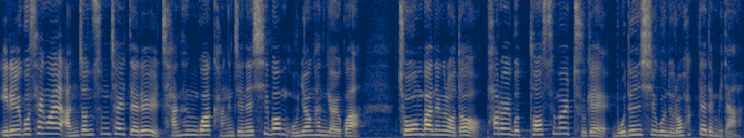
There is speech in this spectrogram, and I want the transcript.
119 생활 안전 순찰대를 장흥과 강진에 시범 운영한 결과 좋은 반응을 얻어 8월부터 22개 모든 시군으로 확대됩니다.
